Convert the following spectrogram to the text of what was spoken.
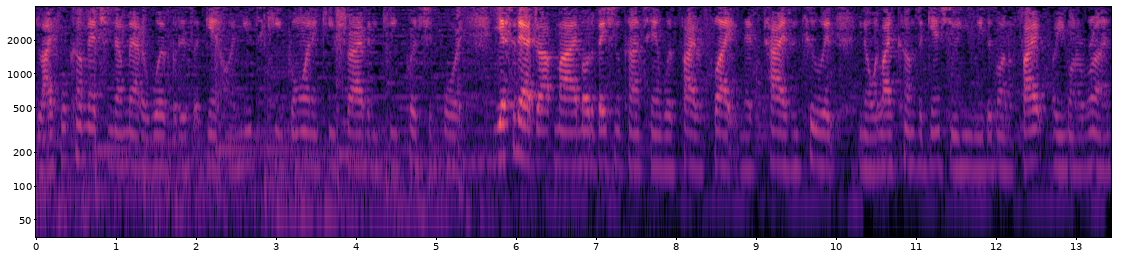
Life will come at you no matter what, but it's again on you to keep going and keep striving and keep pushing for it. Yesterday I dropped my motivational content with fight or flight and that ties into it. You know, when life comes against you, you either going to fight or you're going to run.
